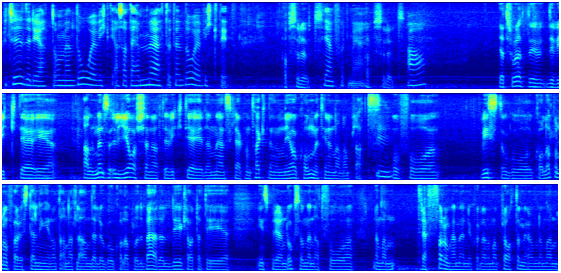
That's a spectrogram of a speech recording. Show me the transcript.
Betyder det att de ändå är viktiga? Alltså att det här mötet ändå är viktigt Absolut. jämfört med... Absolut. Ja. Jag tror att det, det viktiga är allmänt, eller jag känner att det viktiga är den mänskliga kontakten när jag kommer till en annan plats Mm. och få Visst, att gå och kolla på någon föreställning i något annat land eller gå och kolla på The Battle, det är klart att det är inspirerande också, men att få, när man träffar de här människorna, när man pratar med dem, när man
